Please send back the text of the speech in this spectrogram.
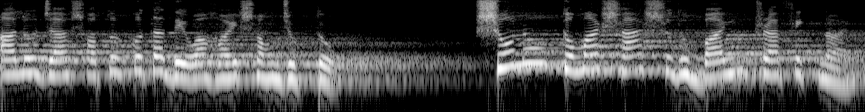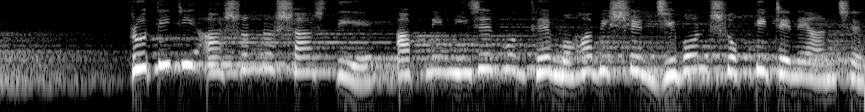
আলো যা সতর্কতা দেওয়া হয় সংযুক্ত। শোনো, তোমার শ্বাস শুধু বায়ু ট্রাফিক নয়। প্রতিটি আসন্ন শ্বাস দিয়ে আপনি নিজের মধ্যে মহাবিশ্বের জীবন শক্তি টেনে আনছেন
